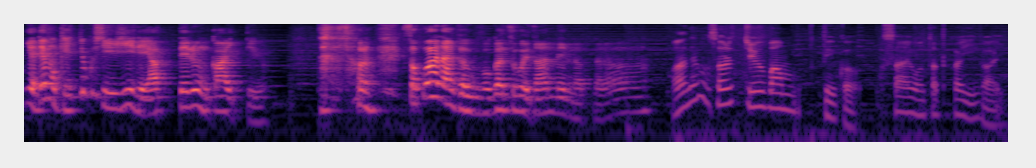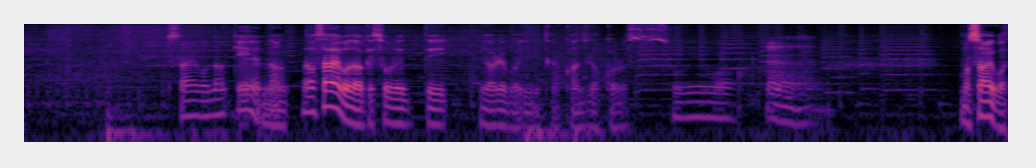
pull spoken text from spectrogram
いやでも結局 CG でやってるんかいっていう。そこはなんか僕はすごい残念だったな。あでもそれ中盤っていうか最後の戦い以外最後だけなんか最後だけそれでやればいいみたいな感じだからそれはうん。まあ最後は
